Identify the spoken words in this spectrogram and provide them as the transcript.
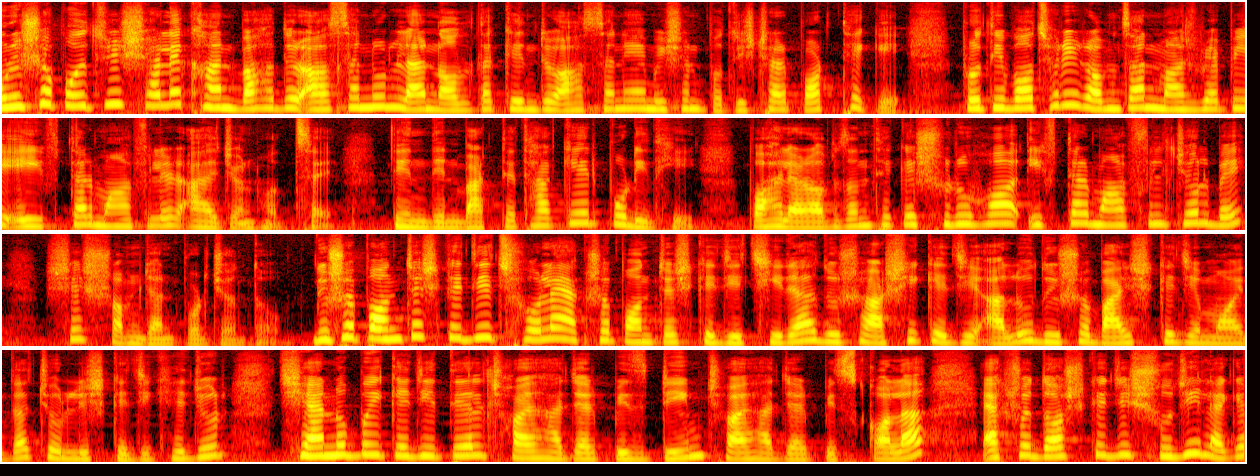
উনিশশো পঁয়ত্রিশ সালে খান বাহাদুর আহসানুল্লাহ নলতা কেন্দ্র আহসানিয়া মিশন প্রতিষ্ঠার পর থেকে প্রতি বছরই রমজান মাসব্যাপী এই ইফতার মাহফিলের আয়োজন হচ্ছে। তিন দিন বাড়তে থাকে এর পরিধি। পহেলা রমজান থেকে শুরু হওয়া ইফতার মাহফিল চলবে শেষ রমজান পর্যন্ত। দুশো পঞ্চাশ কেজি ছোলা, একশো পঞ্চাশ কেজি চিরা, দুশো আশি কেজি আলু, দুশো বাইশ কেজি ময়দা, চল্লিশ কেজি খেজুর, ছিয়ানব্বই কেজি তেল, ছয় হাজার পিস ডিম, ছয় হাজার পিস কলা, একশো দশ কেজি সুজি লাগে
